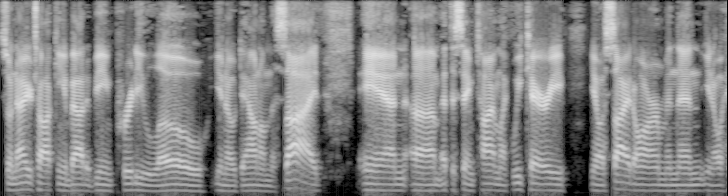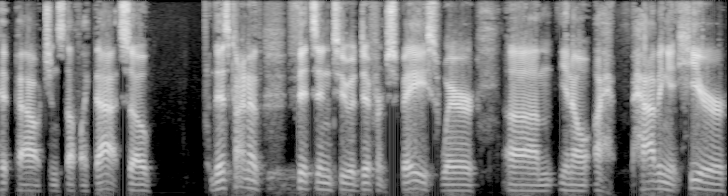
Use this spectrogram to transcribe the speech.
So now you're talking about it being pretty low, you know, down on the side. And um, at the same time, like we carry, you know, a sidearm and then, you know, a hip pouch and stuff like that. So this kind of fits into a different space where, um, you know, I, having it here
